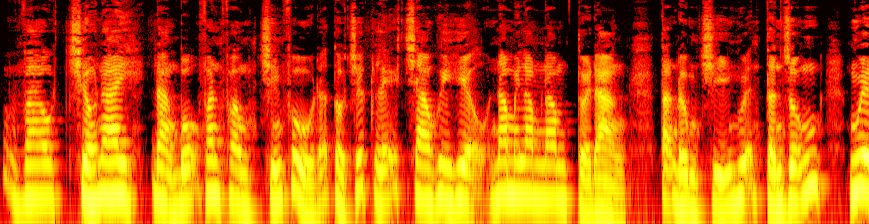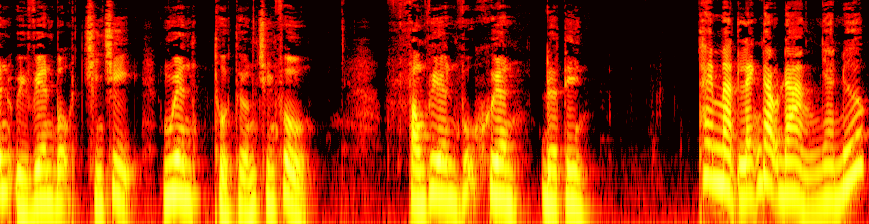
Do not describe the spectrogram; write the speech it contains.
Vào chiều nay, Đảng bộ Văn phòng Chính phủ đã tổ chức lễ trao huy hiệu 55 năm tuổi Đảng tặng đồng chí Nguyễn Tấn Dũng, nguyên Ủy viên Bộ Chính trị, nguyên Thủ tướng Chính phủ. Phóng viên Vũ Khuyên đưa tin. Thay mặt lãnh đạo Đảng, Nhà nước,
